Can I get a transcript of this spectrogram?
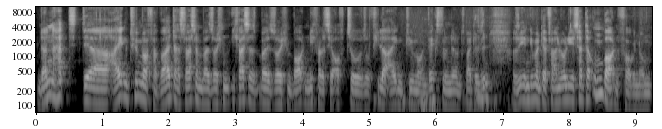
Und dann hat der Eigentümer, Verwalter, das weiß man bei solchen, ich weiß das bei solchen Bauten nicht, weil es ja oft so, so viele Eigentümer und Wechselnde und so weiter sind. Also irgendjemand, der verantwortlich ist, hat da Umbauten vorgenommen.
